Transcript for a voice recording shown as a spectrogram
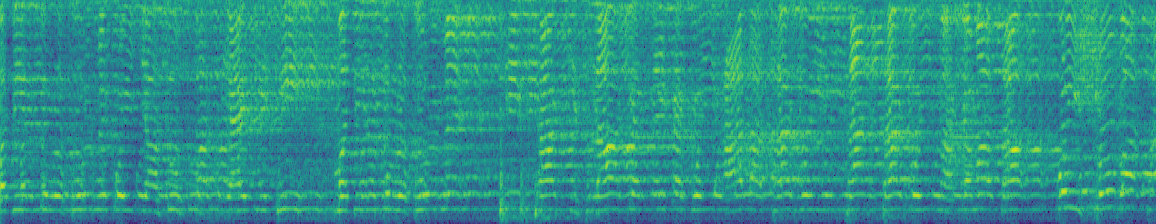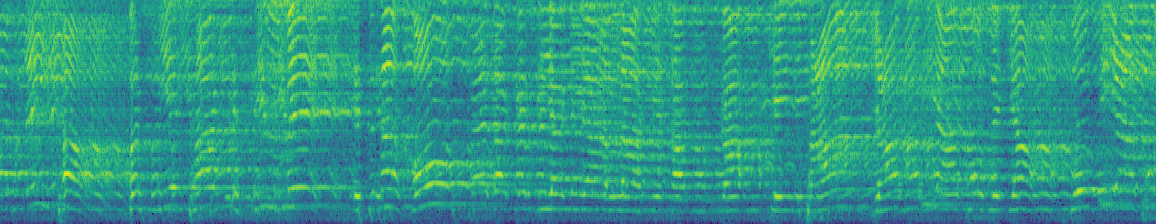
मदीनतुल रसूल में कोई जासूस सीआईडी थी मदीनतुल रसूल में ठाक इस्लाह करने का कोई आला था, कोई इंसान था, कोई महकमा था, कोई शोभा था, नहीं था। बस ये था कि दिल में इतना खौफ पैदा कर दिया गया अल्लाह के कानून का कि इंसान जागती आँखों से क्या, सोती आँखों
